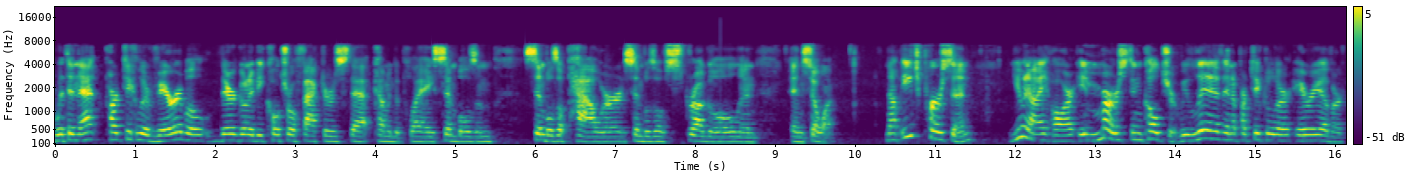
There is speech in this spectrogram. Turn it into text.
within that particular variable, there are going to be cultural factors that come into play, symbols and symbols of power, symbols of struggle, and, and so on. Now, each person, you and I are immersed in culture. We live in a particular area of our,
